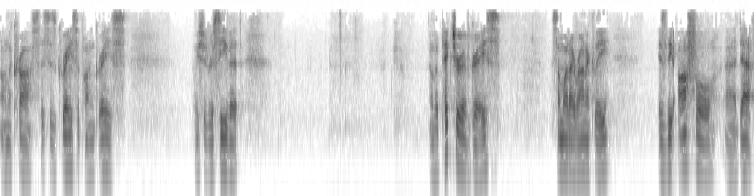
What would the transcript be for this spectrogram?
on the cross. This is grace upon grace. We should receive it. Now, the picture of grace, somewhat ironically, is the awful uh, death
